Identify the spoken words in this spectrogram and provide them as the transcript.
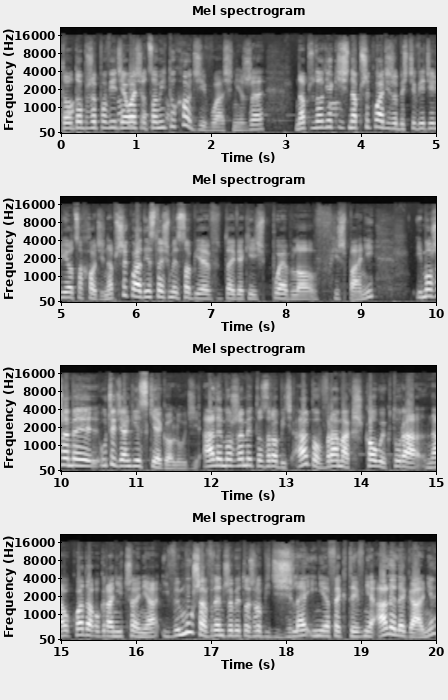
to No. dobrze powiedziałaś, No o co mi to. tu chodzi właśnie, że na, no, jakiś na przykładzie, żebyście wiedzieli, o co chodzi. Na przykład jesteśmy sobie tutaj w jakiejś Pueblo w Hiszpanii i możemy uczyć angielskiego ludzi, ale możemy to zrobić albo w ramach szkoły, która nakłada ograniczenia i wymusza wręcz, żeby to robić źle i nieefektywnie, ale legalnie,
